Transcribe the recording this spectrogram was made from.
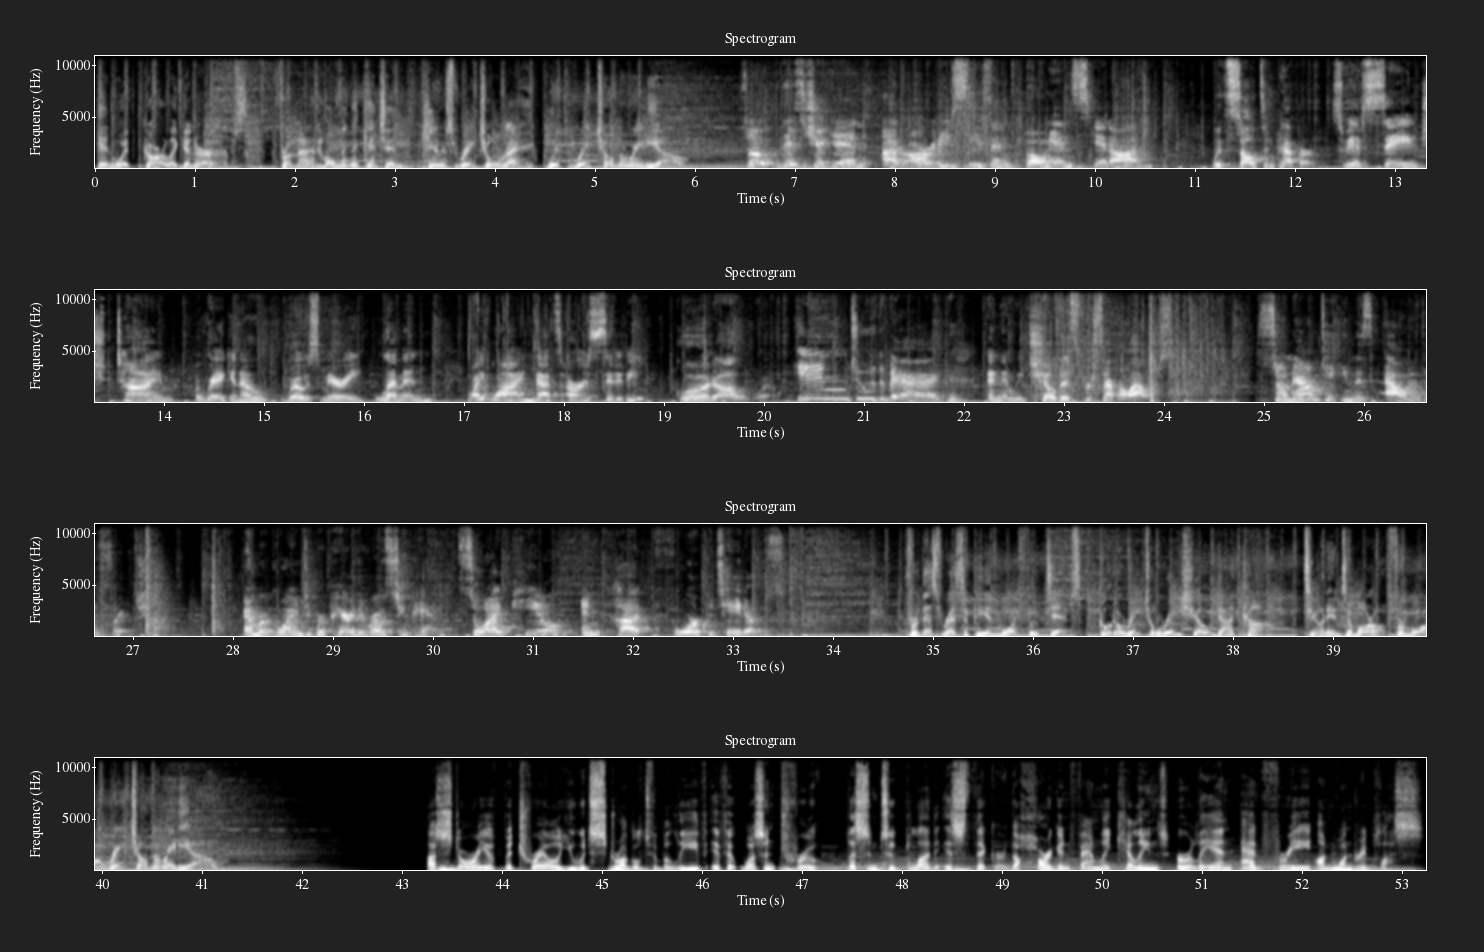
Chicken with garlic and herbs. From at home in the kitchen, here's Rachael Ray with Rachel on the Radio. So this chicken I've already seasoned, bone in, skin on, with salt and pepper. So we have sage, thyme, oregano, rosemary, lemon, white wine, that's our acidity, good olive oil. Into the bag, and then we chill this for several hours. So now I'm taking this out of the fridge and we're going to prepare the roasting pan. So I peeled and cut four potatoes. For this recipe and more food tips, go to rachaelrayshow.com. Tune in tomorrow for more Rach on the Radio. A story of betrayal you would struggle to believe if it wasn't true. Listen to Blood is Thicker: The Hargan Family Killings early and ad-free on Wondery Plus.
